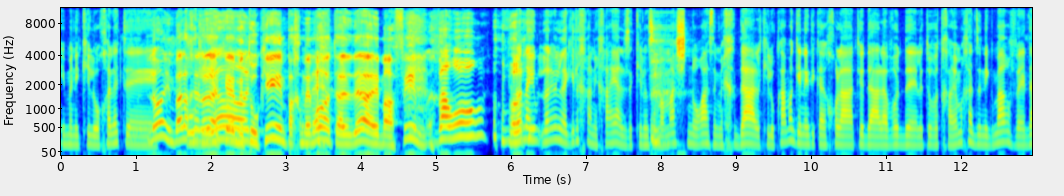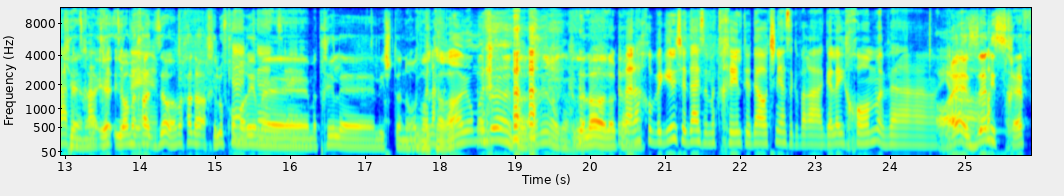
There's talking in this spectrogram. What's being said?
אם אני כאילו אוכלת עוגיות. לא, אם בא לך, לא יודע, כן, מתוקים, פחמימות, אתה יודע, מאפים. ברור. לא נעים לא נעים לי להגיד לך, אני חיה על זה, כאילו, זה ממש נורא, זה מחדל. כאילו, כמה גנטיקה יכולה, אתה יודע, לעבוד אה, לטובתך? יום אחד זה נגמר, ודי, כן, אני צריכה להתחיל קצת... יום אחד, זהו, יום אחד החילוף כן, חומרים כן, אה, זה- מתחיל אה, להשתנות. כבר ואנחנו- קרה היום הזה? זה לא נראה ככה. זה לא, לא קרה. ואנחנו בגיל שדי, זה מתחיל, אתה יודע, עוד שנייה זה כבר הגלי חום, וה... אוי, איזה נסחפת,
